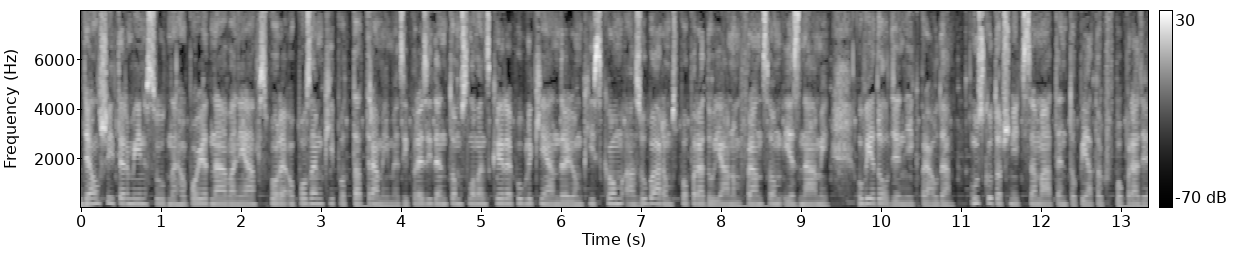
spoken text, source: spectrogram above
Ďalší termín súdneho pojednávania v spore o pozemky pod Tatrami medzi prezidentom Slovenskej republiky Andrejom Kiskom a zubárom z Popradu Jánom Francom je známy, uviedol denník Pravda. Uskutočniť sa má tento piatok v Poprade.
